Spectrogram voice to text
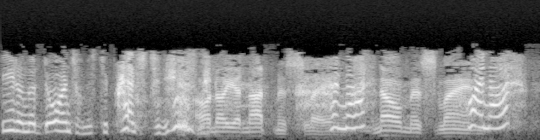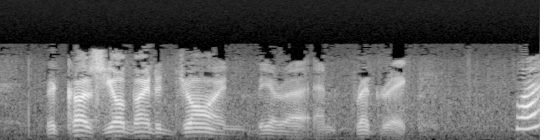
beat on the door until Mr. Cranston hears oh, me. Oh, no, you're not, Miss Lane. I'm not? No, Miss Lane. Why not? Because you're going to join Vera and Frederick. What?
